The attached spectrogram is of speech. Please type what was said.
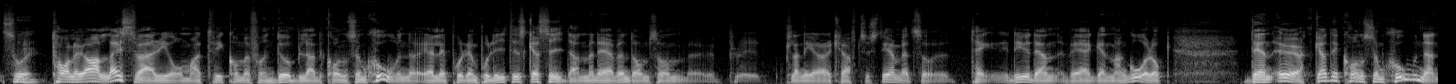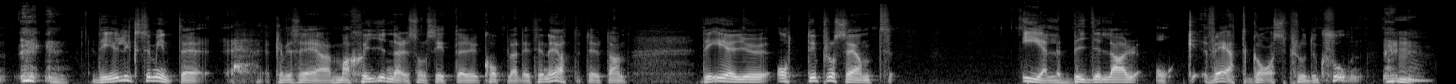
så mm. talar ju alla i Sverige om att vi kommer få en dubblad konsumtion, eller på den politiska sidan, men även de som eh, planerar kraftsystemet. Så det är ju den vägen man går. Och den ökade konsumtionen, det är ju liksom inte kan vi säga maskiner som sitter kopplade till nätet utan det är ju 80% elbilar och vätgasproduktion. Mm.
